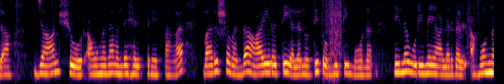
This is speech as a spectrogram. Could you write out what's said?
ஜா ஜான் ஷோர். அவங்க தான் வந்து ஹெல்ப் பண்ணியிருப்பாங்க வருஷம் வந்து ஆயிரத்தி எழுநூற்றி தொண்ணூற்றி மூணு. நில உரிமையாளர்கள். அவங்க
